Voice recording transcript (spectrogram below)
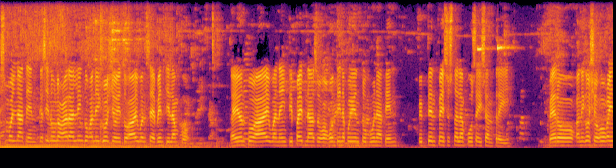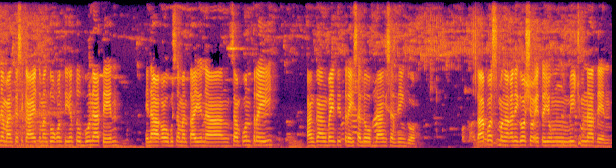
small natin. Kasi nung nakaraan linggo ka negosyo, ito ay 170 lang po. Ngayon po ay 195 na, so kakunti na po yung tubo natin. 15 pesos na lang po sa isang tray. Pero kanegosyo, okay naman kasi kahit naman kukunti yung tubo natin, ay nakakaubos naman tayo ng 10 tray hanggang 20 tray sa loob ng isang linggo. Tapos mga kanegosyo, ito yung medium natin.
